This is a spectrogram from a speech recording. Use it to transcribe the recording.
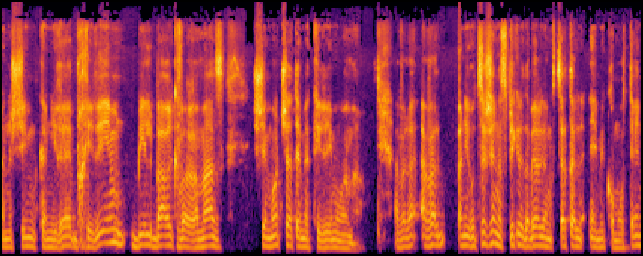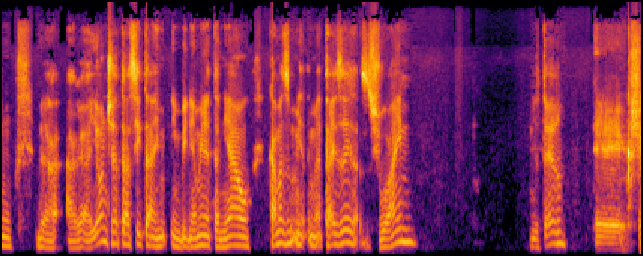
אנשים כנראה בכירים, ביל בר כבר רמז שמות שאתם מכירים, הוא אמר. אבל, אבל אני רוצה שנספיק לדבר גם קצת על מקומותינו, והריאיון שאתה עשית עם, עם בנימין נתניהו, כמה מתי זה? שבועיים? יותר? אה, כש...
